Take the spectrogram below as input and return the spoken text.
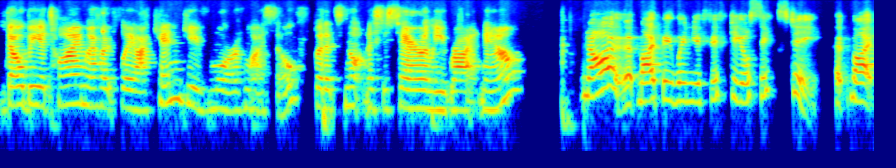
there'll be a time where hopefully I can give more of myself, but it's not necessarily right now. No, it might be when you're 50 or 60. It might,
